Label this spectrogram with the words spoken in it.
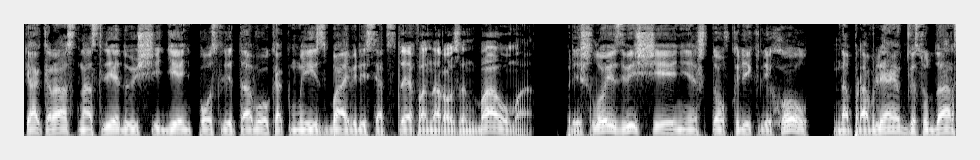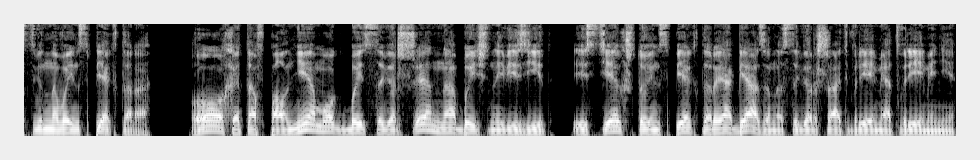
Как раз на следующий день после того, как мы избавились от Стефана Розенбаума, пришло извещение, что в Крикли-Холл направляют государственного инспектора. Ох, это вполне мог быть совершенно обычный визит, из тех, что инспекторы обязаны совершать время от времени.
